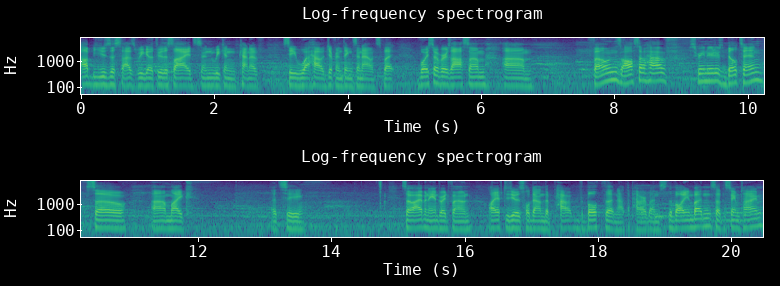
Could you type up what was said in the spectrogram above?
I'll be use this as we go through the slides and we can kind of see what, how different things announce. But VoiceOver is awesome. Um, phones also have screen readers built in. So um, like, let's see. So I have an Android phone. All you have to do is hold down the, power, the both the, not the power buttons, the volume buttons at the same time.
